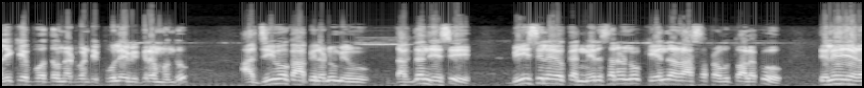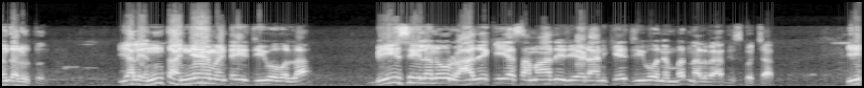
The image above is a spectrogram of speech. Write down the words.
అలీకేప్ వద్ద ఉన్నటువంటి పూలే విగ్రహం ముందు ఆ జీవో కాపీలను మేము దగ్ధం చేసి బీసీల యొక్క నిరసనను కేంద్ర రాష్ట్ర ప్రభుత్వాలకు తెలియజేయడం జరుగుతుంది. ఇవాళ ఎంత అన్యాయం అంటే ఈ జీవో వల్ల బీసీలను రాజకీయ సమాధి చేయడానికే జీవో నెంబర్ నలభై ఆరు తీసుకొచ్చారు. ఈ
